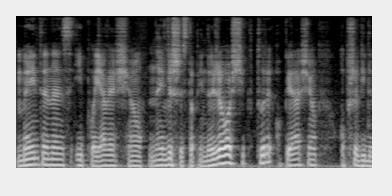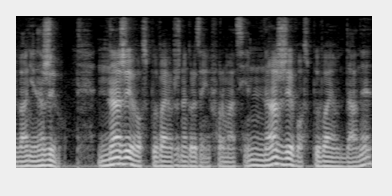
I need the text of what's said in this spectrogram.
maintenance i pojawia się najwyższy stopień dojrzałości, który opiera się o przewidywanie na żywo. Na żywo spływają różnego rodzaju informacje, na żywo spływają dane,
